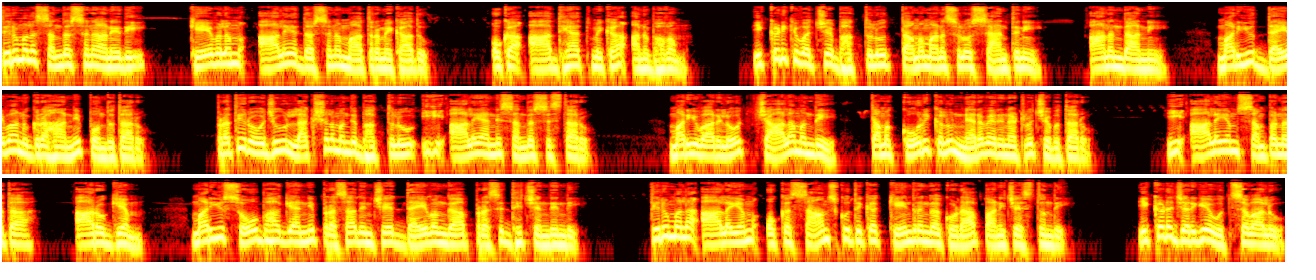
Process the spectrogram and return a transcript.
తిరుమల సందర్శన అనేది కేవలం ఆలయ దర్శనం మాత్రమే కాదు ఒక ఆధ్యాత్మిక అనుభవం. ఇక్కడికి వచ్చే భక్తులు తమ మనసులో శాంతిని ఆనందాన్ని మరియు దైవానుగ్రహాన్ని పొందుతారు. ప్రతిరోజూ లక్షల మంది భక్తులు ఈ ఆలయాన్ని సందర్శిస్తారు. మరియు వారిలో చాలామంది తమ కోరికలు నెరవేరినట్లు చెబుతారు. ఈ ఆలయం సంపన్నత ఆరోగ్యం మరియు సౌభాగ్యాన్ని ప్రసాదించే దైవంగా ప్రసిద్ధి చెందింది. తిరుమల ఆలయం ఒక సాంస్కృతిక కేంద్రంగా కూడా పనిచేస్తుంది. ఇక్కడ జరిగే ఉత్సవాలు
